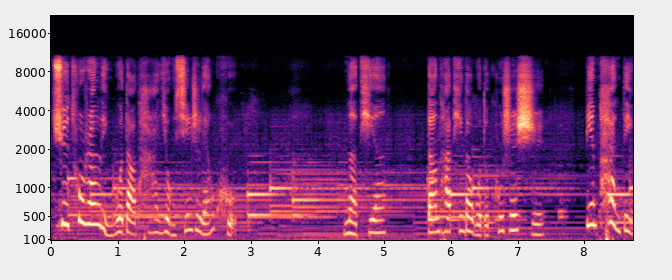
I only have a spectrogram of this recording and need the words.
却突然领悟到他用心之良苦。那天，当他听到我的哭声时，便判定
